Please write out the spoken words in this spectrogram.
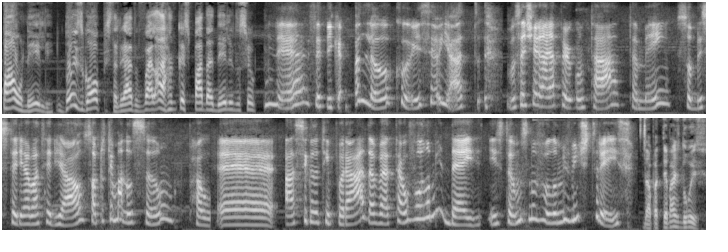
pau nele. Dois golpes, tá ligado? Vai lá, arranca a espada dele do seu. Né? Você fica, ô louco, esse é o Yato. Você chegaram a perguntar também sobre se teria material, só pra ter uma noção, Raul. É, a segunda temporada vai até o volume 10. E estamos no volume 23. Dá pra ter mais duas.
